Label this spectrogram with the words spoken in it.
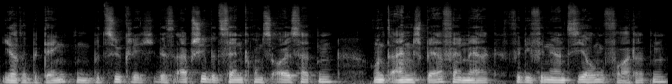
ihre Bedenken bezüglich des Abschiebezentrums äußerten und einen Sperrvermerk für die Finanzierung forderten,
